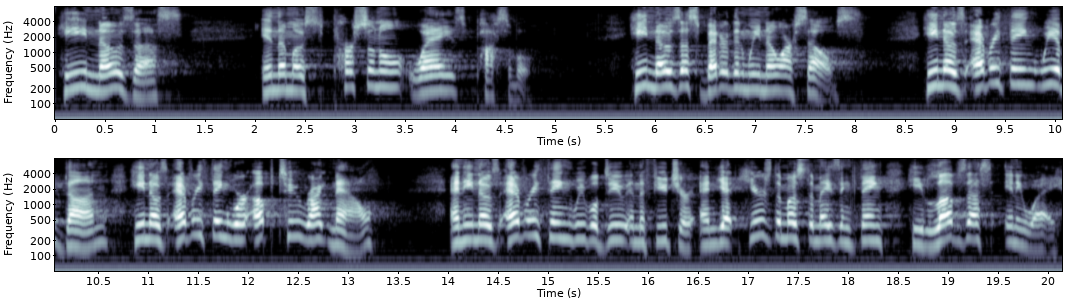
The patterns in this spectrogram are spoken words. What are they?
He knows us in the most personal ways possible. He knows us better than we know ourselves. He knows everything we have done, He knows everything we're up to right now and He knows everything we will do in the future. And yet, here's the most amazing thing He loves us anyway.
